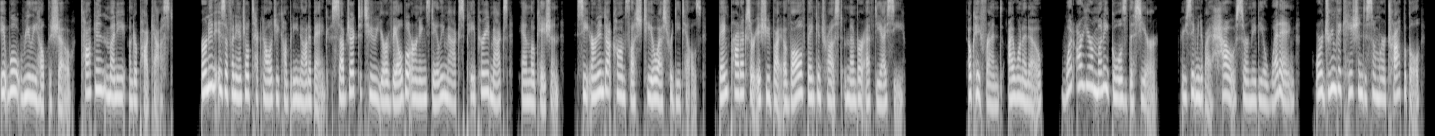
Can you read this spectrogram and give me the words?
It will really help the show. Talkin' Money under podcast. Earnin is a financial technology company, not a bank, subject to your available earnings, daily max, pay period max, and location. See earnin.com slash TOS for details. Bank products are issued by Evolve Bank and Trust member FDIC. Okay, friend, I want to know what are your money goals this year? Are you saving to buy a house or maybe a wedding or a dream vacation to somewhere tropical?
